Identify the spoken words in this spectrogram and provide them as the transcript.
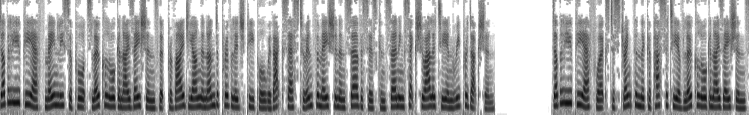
WPF mainly supports local organizations that provide young and underprivileged people with access to information and services concerning sexuality and reproduction. WPF works to strengthen the capacity of local organizations,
